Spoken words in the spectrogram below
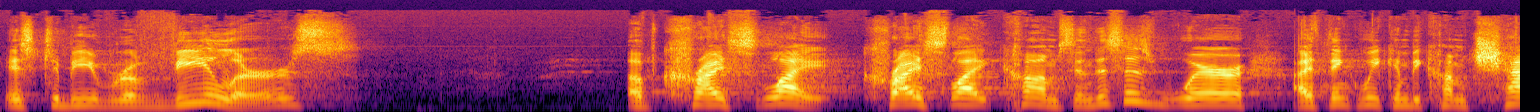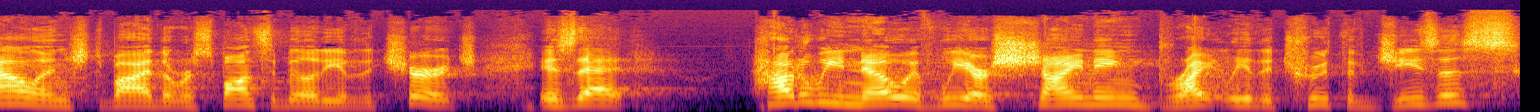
is to be revealers of Christ's light. Christ's light comes. And this is where I think we can become challenged by the responsibility of the church is that how do we know if we are shining brightly the truth of Jesus?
